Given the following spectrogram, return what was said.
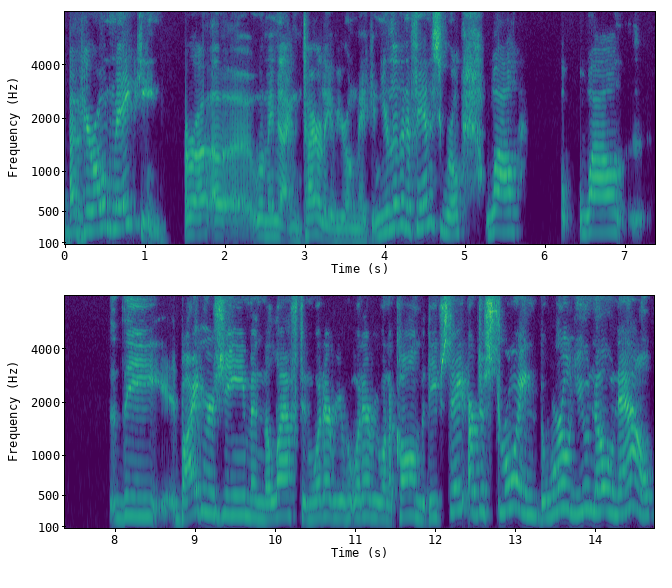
mm-hmm. of your own making, or uh, uh, well, maybe not entirely of your own making. You live in a fantasy world while while the Biden regime and the left and whatever you whatever you want to call them, the deep state, are destroying the world you know now.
